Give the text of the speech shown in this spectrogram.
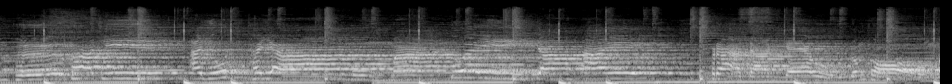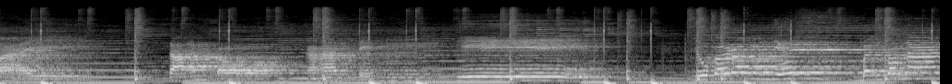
อำเภอภาชีอายุทยามุ่งมาด้วยใจพระอาจารย์แก้วหลวงพ่อองค์ใหม่สานต่องานเต็มที่อยู่ก็ร่มเย็นเบิ่งกองนาน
